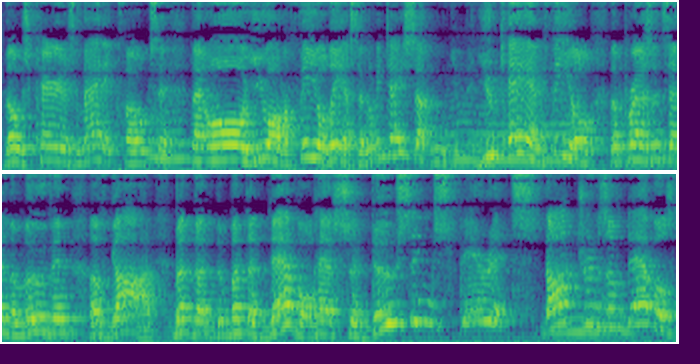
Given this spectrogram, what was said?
those charismatic folks that, mm-hmm. that oh you ought to feel this. And let me tell you something, you, you mm-hmm. can feel the presence and the moving of God. But the, the but the devil has seducing spirits, doctrines of devils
